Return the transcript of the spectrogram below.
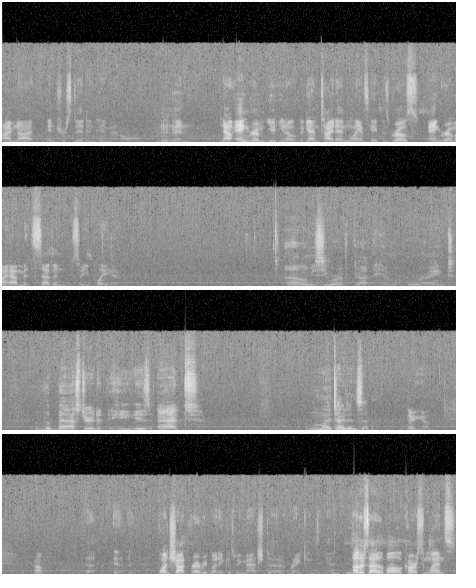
I'm not interested in him at all. And now Engram, you, you know, again, tight end landscape is gross. Engram, I have him at seven, so you play him. Uh, let me see where I've got him ranked. The bastard. He is at my tight end seven. There you go. Oh, Uh, uh, one shot for everybody because we matched uh, rankings again. Mhm. Other side of the ball, Carson Wentz,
